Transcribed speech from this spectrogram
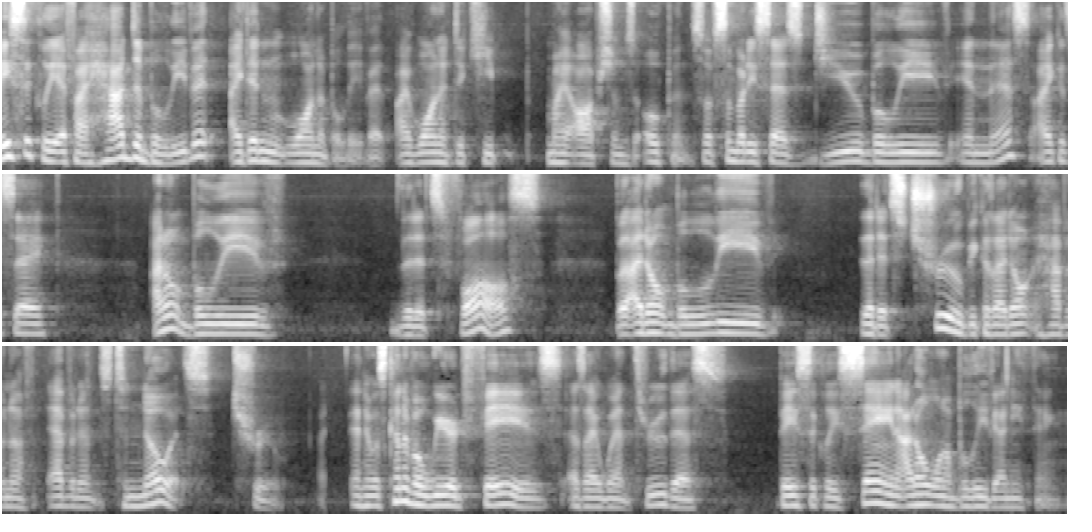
Basically, if I had to believe it, I didn't want to believe it. I wanted to keep my options open. So if somebody says, Do you believe in this? I could say, I don't believe that it's false, but I don't believe that it's true because I don't have enough evidence to know it's true. And it was kind of a weird phase as I went through this, basically saying, I don't want to believe anything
